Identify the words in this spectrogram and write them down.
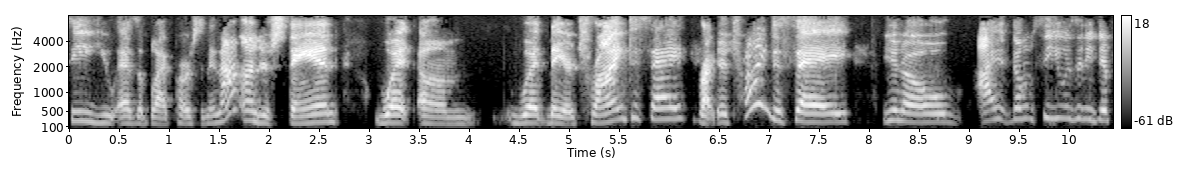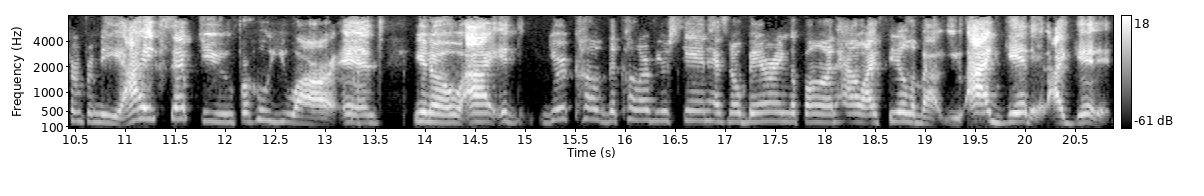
see you as a black person, and I understand what um, what they are trying to say. Right, they're trying to say, you know, I don't see you as any different from me. I accept you for who you are, and you know i it your color the color of your skin has no bearing upon how i feel about you. I get it. I get it.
